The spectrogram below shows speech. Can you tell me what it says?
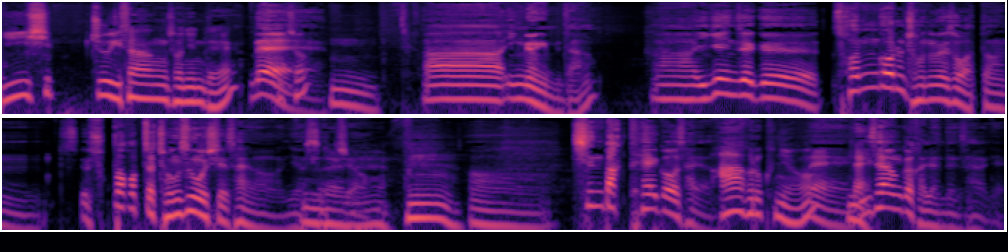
20주 이상 전인데. 네. 그렇죠? 음. 아, 익명입니다. 아, 이게 이제 그 선거를 전후해서 왔던 숙박업자 정승호 씨의 사연이었었죠. 음. 어, 친박 태거 사연. 아, 그렇군요. 네, 이 사연과 관련된 사연이에요.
